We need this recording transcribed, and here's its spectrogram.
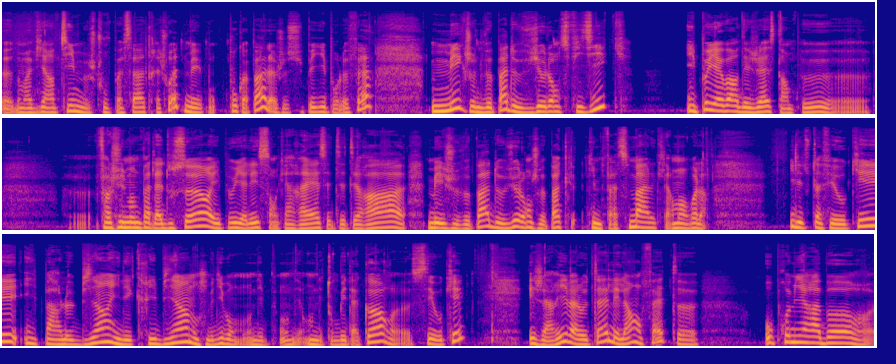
Euh, dans ma vie intime, je trouve pas ça très chouette, mais bon, pourquoi pas, là je suis payée pour le faire. Mais que je ne veux pas de violence physique. Il peut y avoir des gestes un peu... Euh, Enfin, je lui demande pas de la douceur, il peut y aller sans caresse, etc. Mais je veux pas de violence, je veux pas qu'il me fasse mal, clairement, voilà. Il est tout à fait ok, il parle bien, il écrit bien, donc je me dis bon, on est, on est, tombé d'accord, euh, c'est ok. Et j'arrive à l'hôtel et là, en fait, euh, au premier abord,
